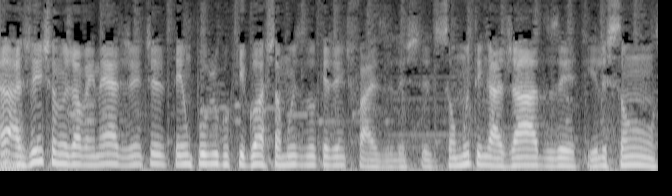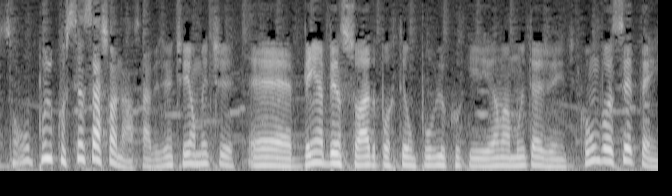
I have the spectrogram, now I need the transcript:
A a gente no Jovem Nerd, a gente tem um público que gosta muito do que a gente faz. Eles, eles são muito engajados e, e eles são, são um público sensacional, sabe? A gente realmente é bem abençoado por ter um público que ama muita gente. Como você tem,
